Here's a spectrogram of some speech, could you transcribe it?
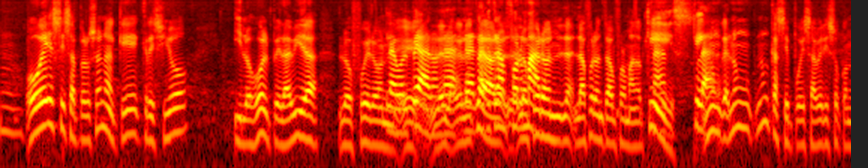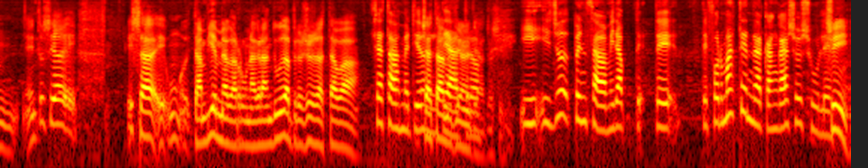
Mm. o es esa persona que creció y los golpes de la vida lo fueron... La golpearon, la- la- la claro, lo transformaron. fueron- la, fueron transformando. ¿Qué Claro, es? claro. Nunca, nun- nunca se puede saber eso con... Entonces, eh, esa eh, un- también me agarró una gran duda, pero yo ya estaba, Ya estabas metido ya en el estaba teatro. metido en el teatro. Sí. Y, y yo pensaba, mira, te, te- te formaste en la Cangallo Yule, Sí.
